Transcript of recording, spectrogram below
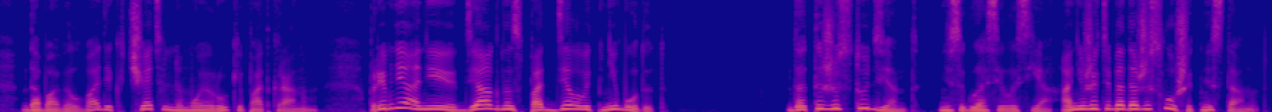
— добавил Вадик, тщательно моя руки под краном. «При мне они диагноз подделывать не будут». «Да ты же студент», — не согласилась я. «Они же тебя даже слушать не станут».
